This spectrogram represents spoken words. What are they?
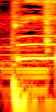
vai.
